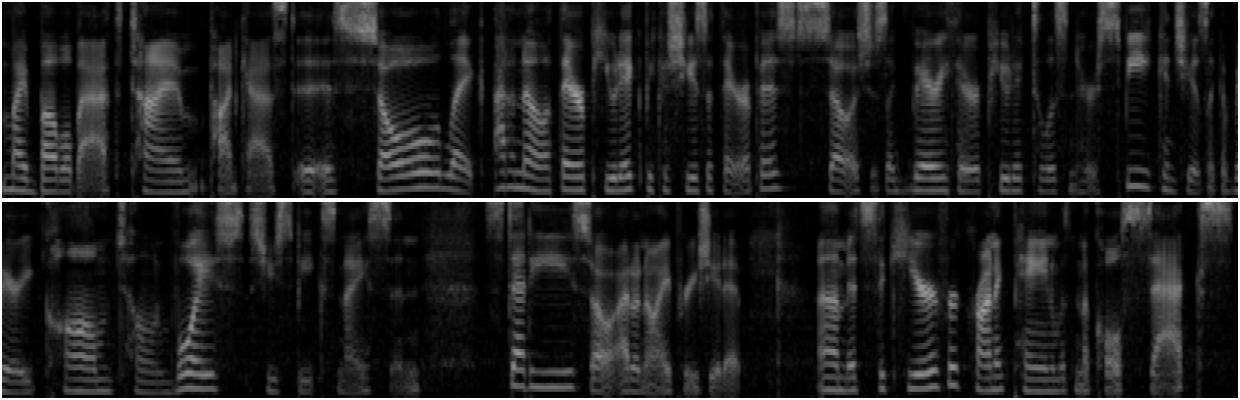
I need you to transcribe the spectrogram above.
my bubble bath time podcast. Is so like i don't know therapeutic because she's a therapist. So it's just like very therapeutic to listen to her speak and she has like a very calm tone voice. She speaks nice and steady. So i don't know i appreciate it. Um, it's the cure for chronic pain with nicole sachs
